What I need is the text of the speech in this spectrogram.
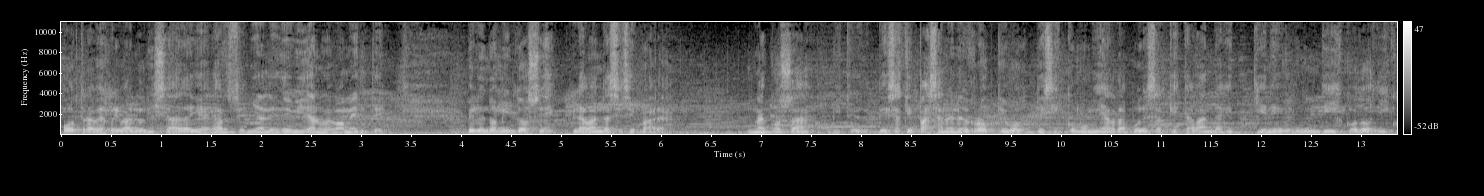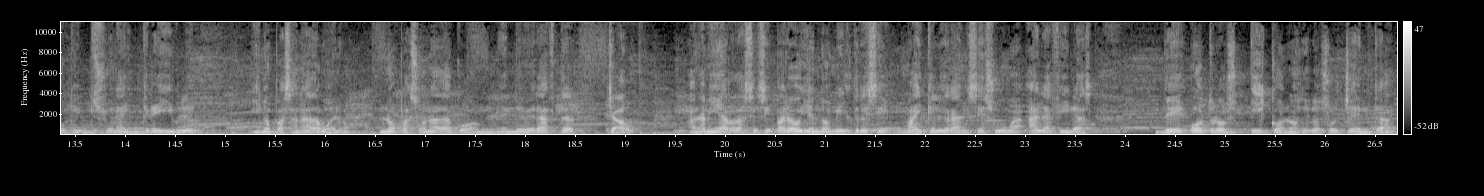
otra vez revalorizada y a dar señales de vida nuevamente. Pero en 2012 la banda se separa. Una cosa, viste, de esas que pasan en el rock que vos decís cómo mierda puede ser que esta banda que tiene un disco, dos discos, que suena increíble y no pasa nada. Bueno, no pasó nada con Endeavor After. Chau. A la mierda se separó y en 2013 Michael Grant se suma a las filas de otros íconos de los 80,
